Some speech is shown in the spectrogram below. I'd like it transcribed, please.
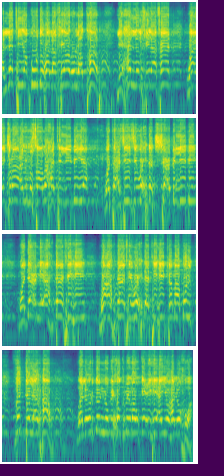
التي يقودها الأخيار الأطهار لحل الخلافات وإجراء المصالحة الليبية وتعزيز وحدة الشعب الليبي ودعم أهدافه وأهداف وحدته كما قلت ضد الإرهاب. والأردن بحكم موقعه أيها الأخوة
